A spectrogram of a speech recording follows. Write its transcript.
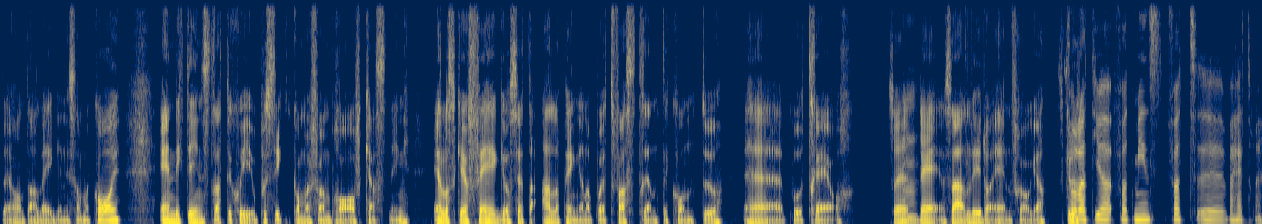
det, jag har inte alla äggen i samma korg. Enligt din strategi och på sikt kommer jag få en bra avkastning. Eller ska jag fega och sätta alla pengarna på ett fasträntekonto eh, på tre år? Så Mm. det så här lyder en fråga. Ska För du, att, gö- för att minst, för att, eh, vad heter det?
